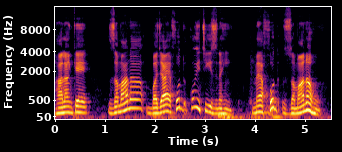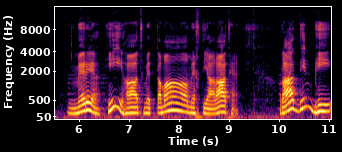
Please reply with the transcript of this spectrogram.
حالانکہ زمانہ بجائے خود کوئی چیز نہیں، میں خود زمانہ ہوں۔ میرے ہی ہاتھ میں تمام اختیارات ہیں۔ رات دن بھی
